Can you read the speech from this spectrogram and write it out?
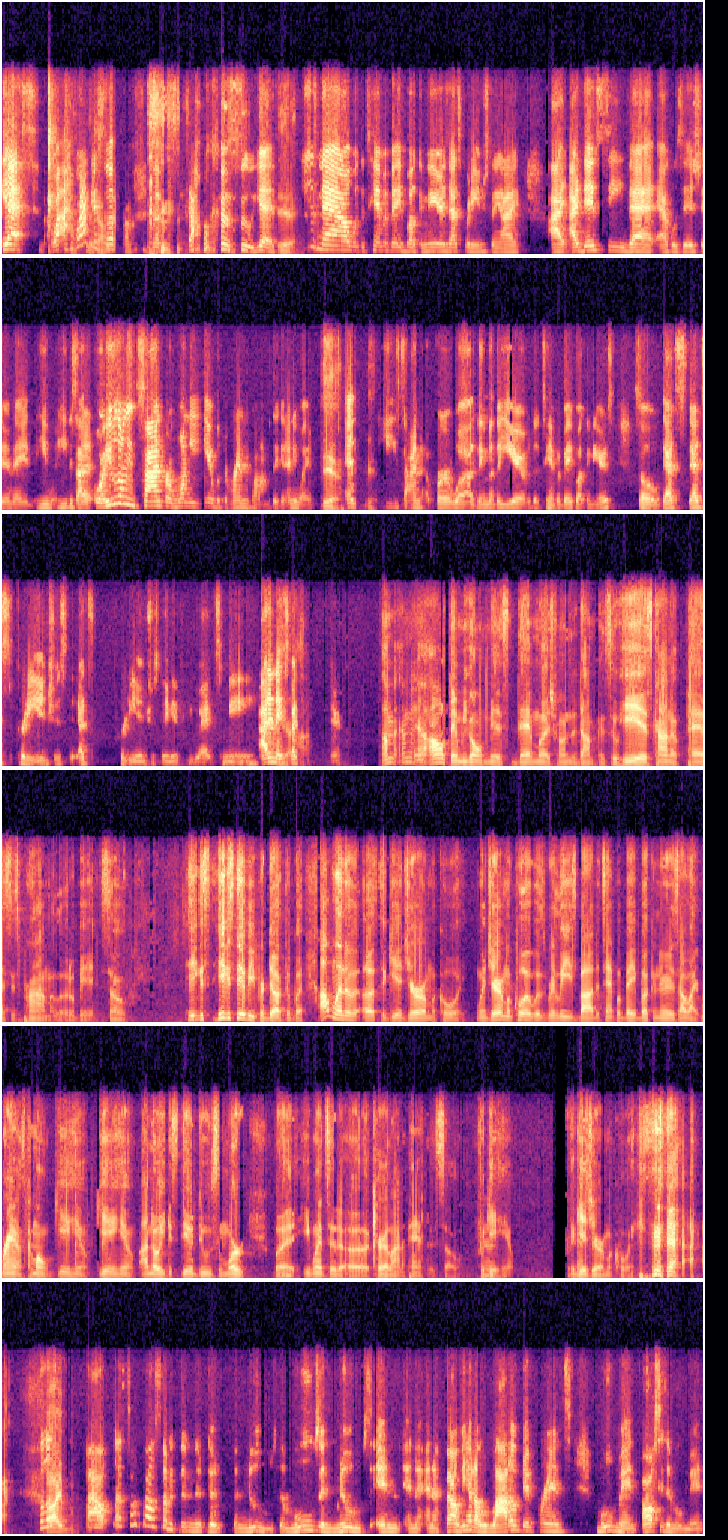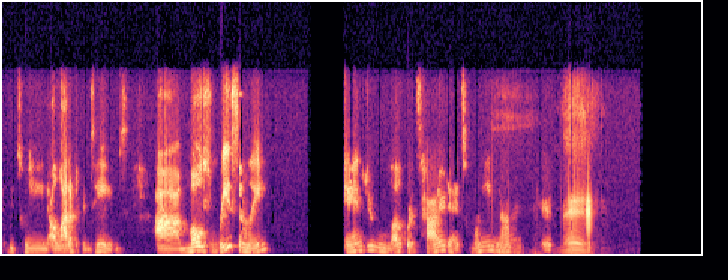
Yes. Where, where I get stuff from? Ndamukong Suh, yes. Yeah. He's now with the Tampa Bay Buccaneers. That's pretty interesting. I I, I did see that acquisition. They he he decided, or he was only signed for one year with the Rams, if I'm mistaken. Anyway, yeah, and yeah. he signed for what I think another year with the Tampa Bay Buccaneers. So that's that's pretty interesting. That's pretty interesting if you ask me. I didn't yeah, expect. I, I'm, I mean, I don't think we're gonna miss that much from the Dominican. So he is kind of past his prime a little bit. So he can, he can still be productive, but I wanted us to get Gerald McCoy. When Gerald McCoy was released by the Tampa Bay Buccaneers, I was like, Rams, come on, get him, get him. I know he can still do some work, but he went to the uh, Carolina Panthers, so forget him. Forget Gerald McCoy. so let's, right. about, let's talk about some the, the, the news, the moves and news in, in the NFL. We had a lot of different movement, offseason movement between a lot of different teams. Um, most recently, Andrew Luck retired at 29 years. Man,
